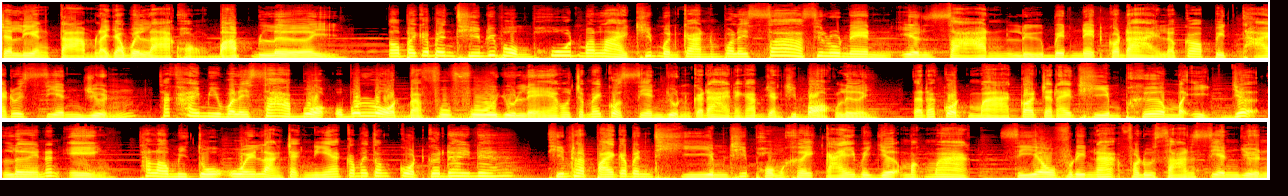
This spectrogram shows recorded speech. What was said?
จะเรียงตามระยะเวลาของบัฟเลย ต่อไปก็เป็นทีมที่ผมพูดมาหลายคลิปเหมือนกันวาเลซ่าซิลูเนน เอียนซาน หรือเบนเนตก็ได้ แล้วก็ปิดท้ายด้วยเซียนหยุน ถ้าใครมีวาเลซ่าบวกโอเวอร์โหลดแบบฟูๆอยู่แล้ว จะไม่กดเซียนหยุนก็ได้นะครับ อย่างที่บอกเลย แต่ถ้ากดมาก็จะได้ทีมเพิ่มมาอีกเยอะเลยนั่นเอง ถ้าเรามีตัวอวยหลังจากนี้ก็ไม่ต้องกดก็ได้นะ ทีมถัดไปก็เป็นทีมที่ผมเคยไกด์ไปเยอะมากๆเซียวฟรินะฟารุซานเซียนหยุน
